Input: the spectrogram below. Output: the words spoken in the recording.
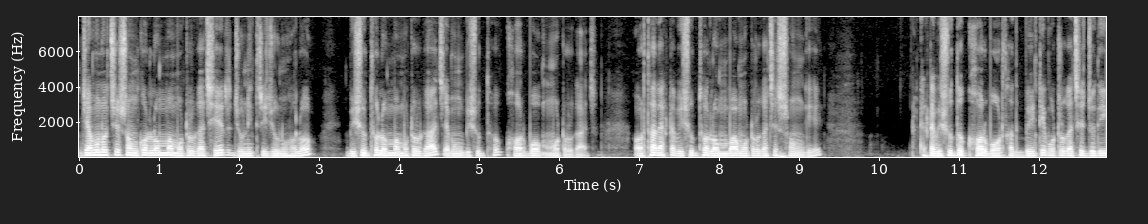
যেমন হচ্ছে শঙ্কর লম্বা মোটর গাছের জনিত্রী জনু হলো বিশুদ্ধ লম্বা মোটর গাছ এবং বিশুদ্ধ খর্ব মোটর গাছ। অর্থাৎ একটা বিশুদ্ধ লম্বা মোটর গাছের সঙ্গে একটা বিশুদ্ধ খর্ব অর্থাৎ বেঁটে মোটর গাছের যদি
